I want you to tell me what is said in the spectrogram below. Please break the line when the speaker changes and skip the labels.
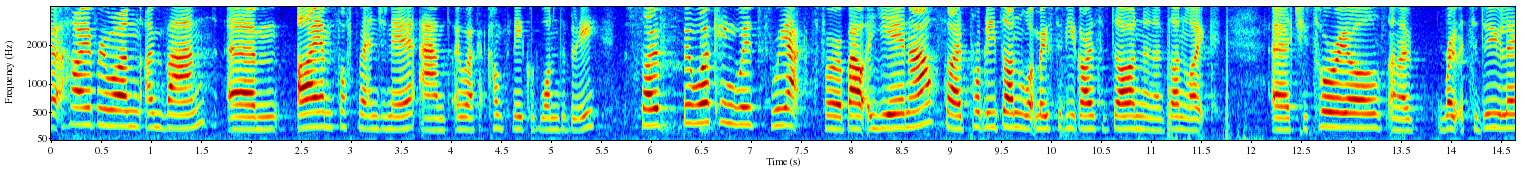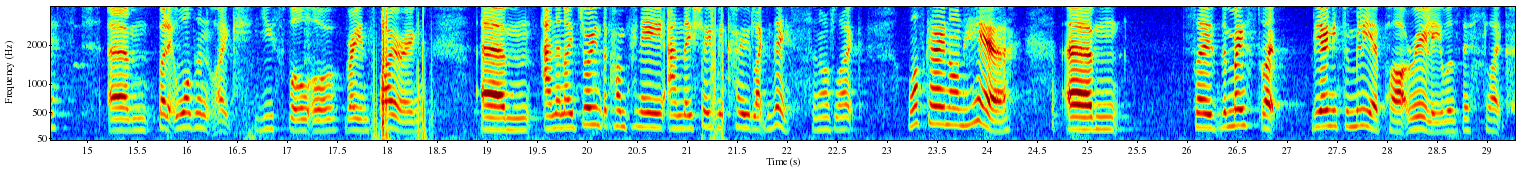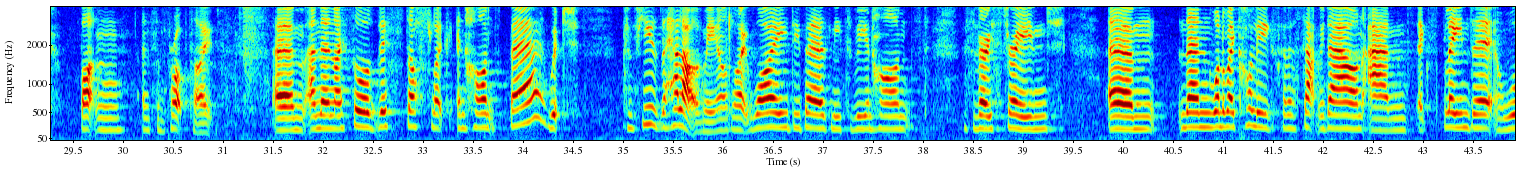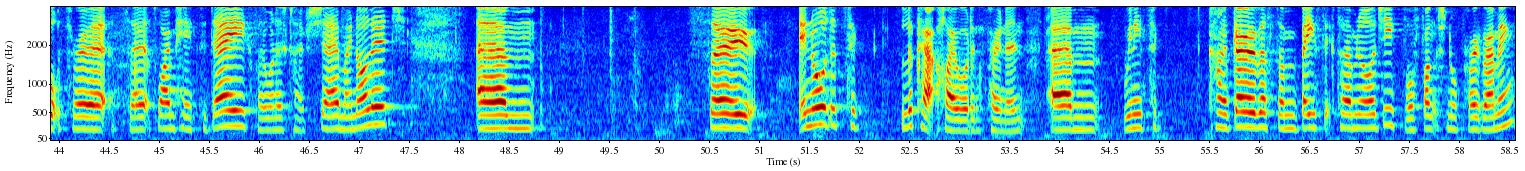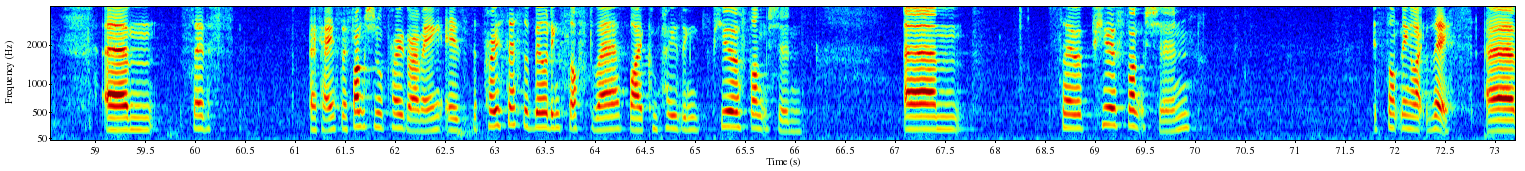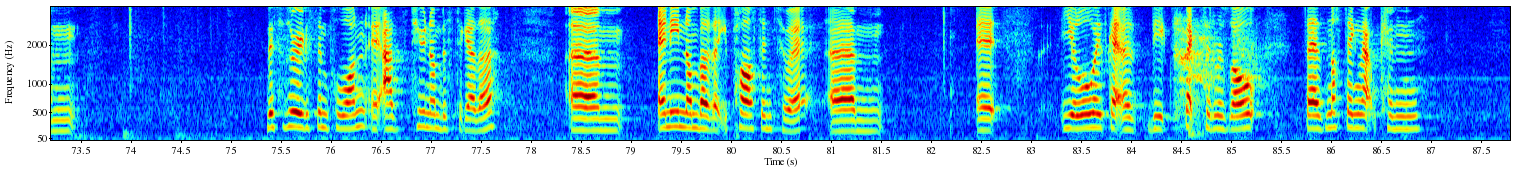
Uh, hi everyone, I'm Van. Um, I am a software engineer and I work at a company called Wonderbly. So I've been working with React for about a year now. So I've probably done what most of you guys have done and I've done like uh, tutorials and I wrote a to-do list, um, but it wasn't like useful or very inspiring. Um, and then I joined the company and they showed me code like this and I was like, what's going on here? Um, so the most like the only familiar part really was this like button and some prop types. Um, and then I saw this stuff like enhanced bear, which confused the hell out of me. I was like, why do bears need to be enhanced? This is very strange. Um, then one of my colleagues kind of sat me down and explained it and walked through it. So that's why I'm here today, because I wanted to kind of share my knowledge. Um, so in order to look at higher order components, um, we need to kind of go over some basic terminology for functional programming. Um, so okay, so functional programming is the process of building software by composing pure functions. Um, so a pure function is something like this. Um, this is a really simple one. It adds two numbers together. Um, any number that you pass into it, um, it's, you'll always get a, the expected result. There's nothing that can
